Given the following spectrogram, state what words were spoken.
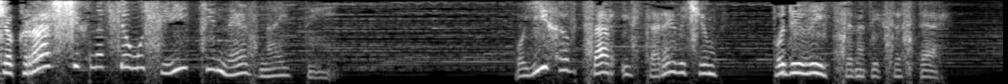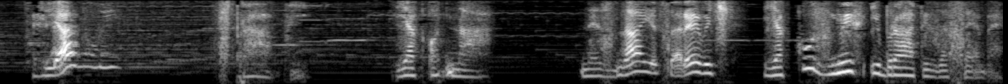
що кращих на всьому світі не знайти. Поїхав цар із царевичем подивитися на тих сестер. Глянули справді, як одна. Не знає царевич, яку з них і брати за себе.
